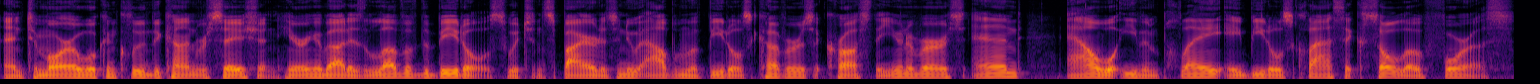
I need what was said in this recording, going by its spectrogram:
and tomorrow we'll conclude the conversation hearing about his love of the Beatles, which inspired his new album of Beatles covers across the universe, and Al will even play a Beatles classic solo for us.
